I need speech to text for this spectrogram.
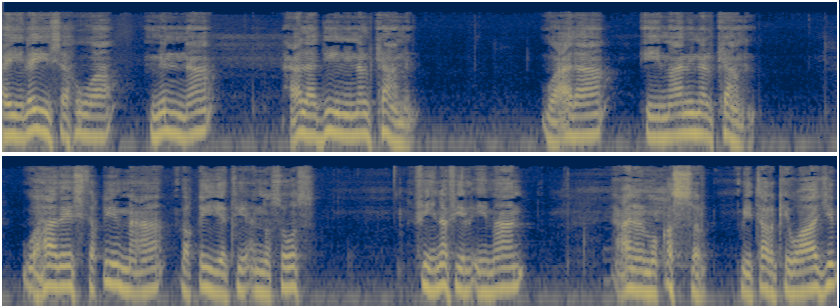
أي ليس هو منا على ديننا الكامل وعلى إيماننا الكامل. وهذا يستقيم مع بقية النصوص في نفي الإيمان عن المقصر بترك واجب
